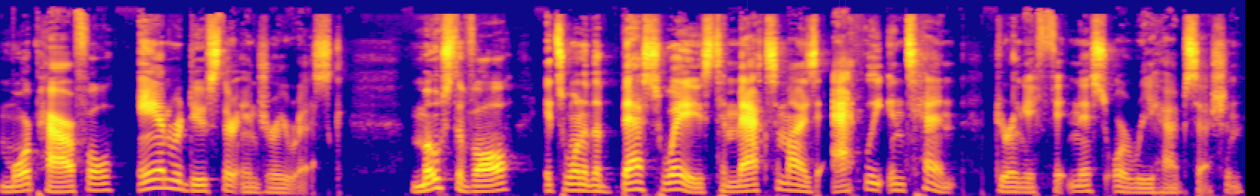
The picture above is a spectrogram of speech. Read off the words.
more powerful, and reduce their injury risk. Most of all, it's one of the best ways to maximize athlete intent during a fitness or rehab session.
